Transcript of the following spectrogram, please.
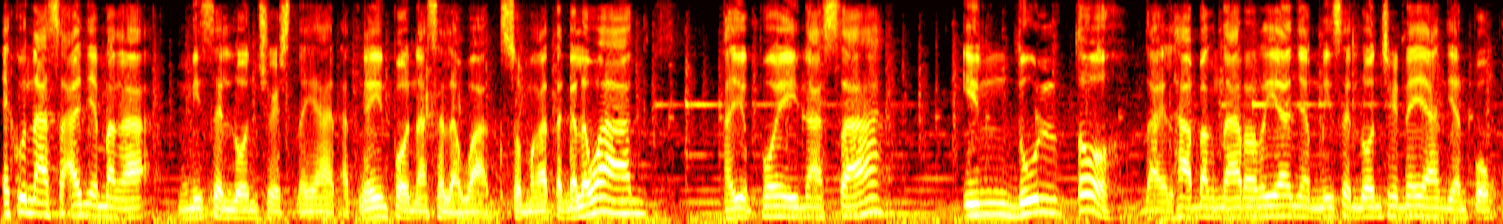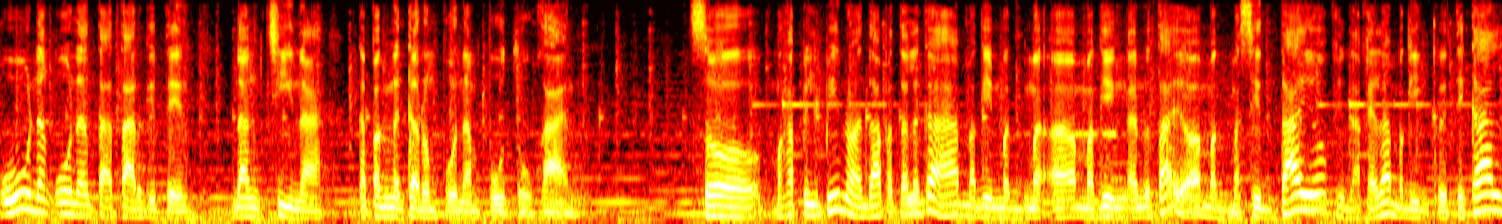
eh kung nasaan yung mga missile launchers na yan. At ngayon po nasa Lawag. So mga tagalawag, kayo po ay nasa indulto dahil habang narariyan yung missile launcher na yan, yan po ang unang-unang tatargetin ng China kapag nagkaroon po ng putukan. So, mga Pilipino, ah, dapat talaga ha, maging, mag, ma- ah, maging ano tayo, ah, magmasid tayo, kinakailangan maging kritikal,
